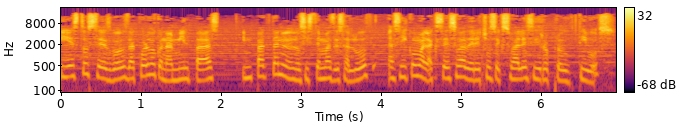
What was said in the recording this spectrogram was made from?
Y estos sesgos, de acuerdo con Amil Paz, impactan en los sistemas de salud, así como el acceso a derechos sexuales y reproductivos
